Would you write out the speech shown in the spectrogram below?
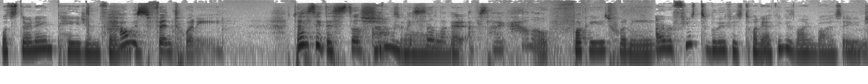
What's their name? Paige and Finn. How is Finn 20? That's like that still shocks me. I still look at it. I was like, how the fuck are you 20? I refuse to believe he's 20. I think he's lying about his age.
